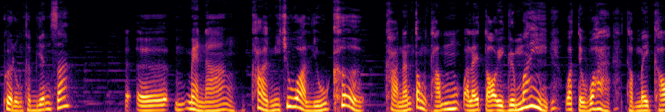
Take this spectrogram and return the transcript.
เพื่อลงทะเบียนซะ เออเออแม่นางข้ามีชื่อว่าหลิวเคอร์ ข้านั้นต้องทำอะไรต่ออีกหรือไม่ ว่าแต่ว่าทำไมเขา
